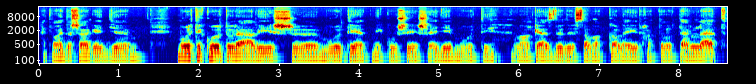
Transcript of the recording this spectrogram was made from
Hát Vajdaság egy multikulturális, multietnikus és egyéb multival kezdődő szavakkal leírható terület.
